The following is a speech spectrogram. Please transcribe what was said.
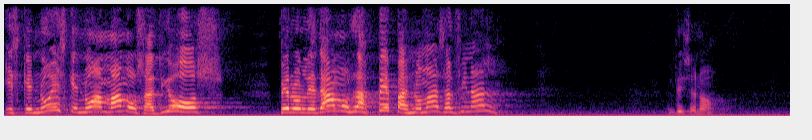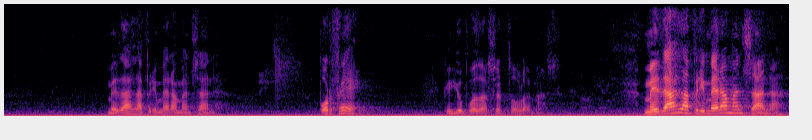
es que no es que no amamos a Dios, pero le damos las pepas nomás al final. Él dice, no, me das la primera manzana por fe que yo puedo hacer todo lo demás. Me das la primera manzana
